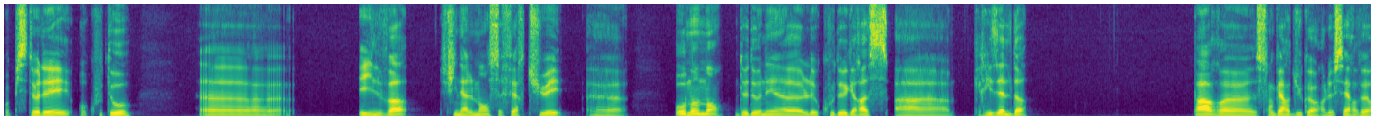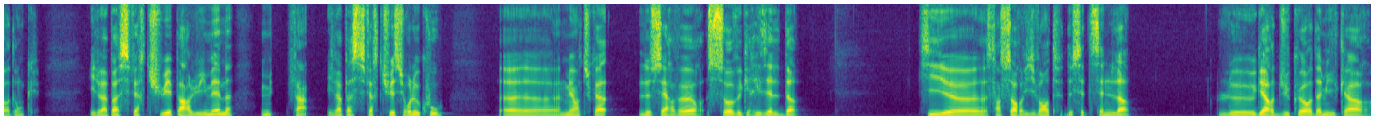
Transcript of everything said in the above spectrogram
au pistolet, au couteau. et il va finalement se faire tuer au moment de donner euh, le coup de grâce à Griselda par euh, son garde du corps, le serveur donc. Il va pas se faire tuer par lui-même, enfin, il va pas se faire tuer sur le coup, euh, mais en tout cas, le serveur sauve Griselda, qui s'en sort vivante de cette scène-là. Le garde du corps d'Amilcar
